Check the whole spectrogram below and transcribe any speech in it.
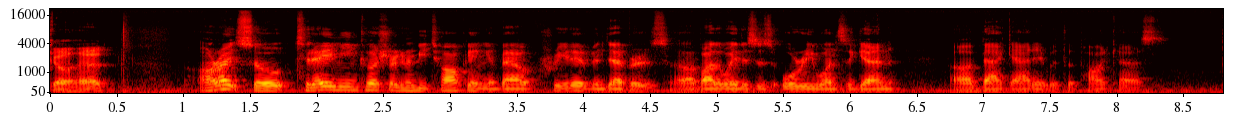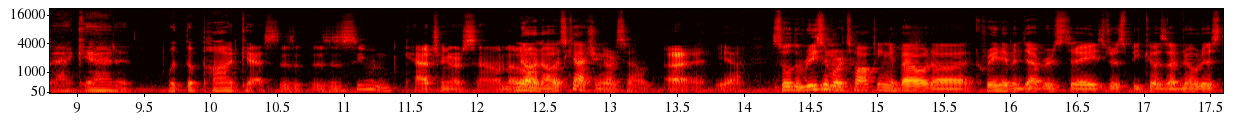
Go ahead. All right, so today me and Coach are going to be talking about creative endeavors. Uh, by the way, this is Ori once again, uh, back at it with the podcast. Back at it with the podcast. Is, is this even catching our sound? No, no, it's catching our sound. All right. Yeah. So the reason we're talking about uh, creative endeavors today is just because I've noticed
